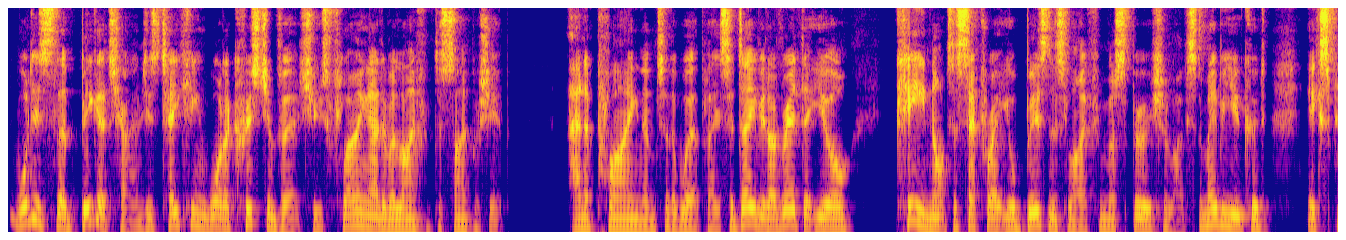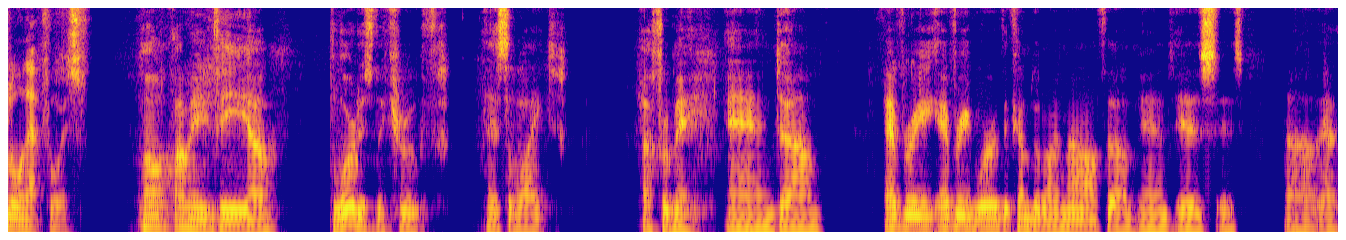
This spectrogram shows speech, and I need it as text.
what is the bigger challenge is taking what are Christian virtues flowing out of a life of discipleship and applying them to the workplace. So, David, I've read that you're keen not to separate your business life from your spiritual life. So maybe you could explore that for us. Well, I mean, the, uh, the Lord is the truth, is the light uh, for me. And um, every every word that comes out of my mouth um, and is is uh,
